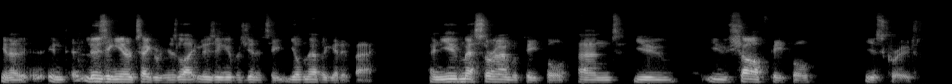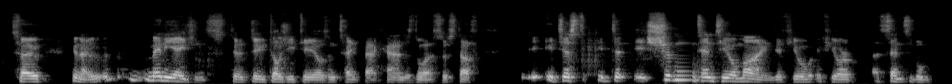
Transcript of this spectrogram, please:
you know, in, losing your integrity is like losing your virginity. You'll never get it back, and you mess around with people and you you shaft people, you're screwed. So you know, many agents do dodgy deals and take back backhanders and all that sort of stuff it just it, it shouldn't enter your mind if you're if you're a sensible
